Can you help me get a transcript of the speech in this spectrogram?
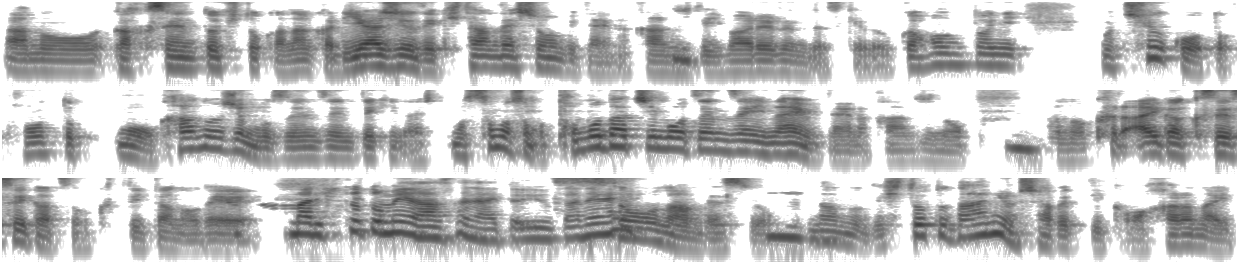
あの、学生の時とかなんかリア充で来たんでしょみたいな感じで言われるんですけど、僕は本当に、もう中高と本当、もう彼女も全然できないし、もうそもそも友達も全然いないみたいな感じの、あの、暗い学生生活を送っていたので。あまり人と目を合わせないというかね。そうなんですよ。うん、なので、人と何を喋っていいかわからないっ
